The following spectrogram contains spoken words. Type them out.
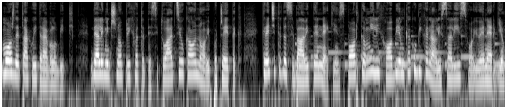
Možda je tako i trebalo biti. Delimično prihvatate situaciju kao novi početak. Krećete da se bavite nekim sportom ili hobijem kako bi kanalisali svoju energiju.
